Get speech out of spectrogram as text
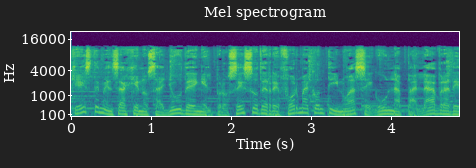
Que este mensaje nos ayude en el proceso de reforma continua según la palabra de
